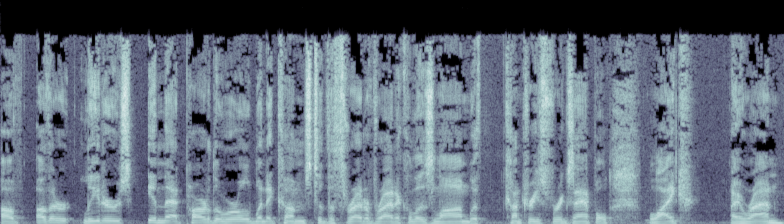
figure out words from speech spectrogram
of other leaders in that part of the world when it comes to the threat of radical Islam with countries, for example, like Iran?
